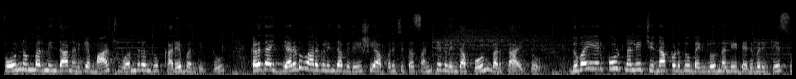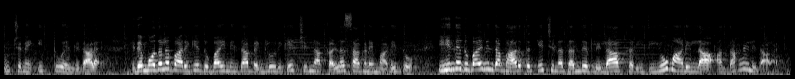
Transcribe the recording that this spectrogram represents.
ಫೋನ್ ನಂಬರ್ನಿಂದ ನನಗೆ ಮಾರ್ಚ್ ಒಂದರಂದು ಕರೆ ಬಂದಿತ್ತು. ಕಳೆದ ಎರಡು ವಾರಗಳಿಂದ ವಿದೇಶಿ ಅಪರಿಚಿತ ಸಂಖ್ಯೆಗಳಿಂದ ಫೋನ್ ಬರ್ತಾ ಇತ್ತು. ದುಬೈ ಏರ್ಪೋರ್ಟ್ನಲ್ಲಿ ಚಿನ್ನ ಪಡೆದು ಬೆಂಗಳೂರಿನಲ್ಲಿ ಡೆಲಿವರಿಗೆ ಸೂಚನೆ ಇತ್ತು ಎಂದಿದ್ದಾಳೆ. ಇದೇ ಮೊದಲ ಬಾರಿಗೆ ದುಬೈನಿಂದ ಬೆಂಗಳೂರಿಗೆ ಚಿನ್ನ ಕಳ್ಳಸಾಗಣೆ ಮಾಡಿದ್ದು. ಈ ಹಿಂದೆ ದುಬೈನಿಂದ ಭಾರತಕ್ಕೆ ಚಿನ್ನ ತಂದಿರಲಿಲ್ಲ, ಖರೀದಿಯೂ ಮಾಡಿಲ್ಲ ಅಂತ ಹೇಳಿದ್ದಾಳೆ.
